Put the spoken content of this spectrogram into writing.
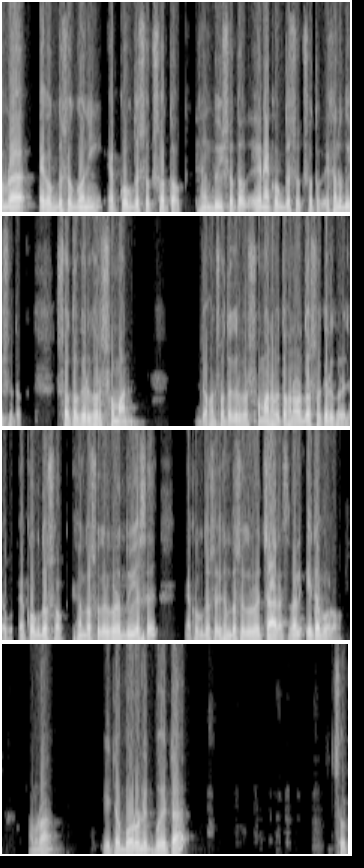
আমরা একক দশক গণি, একক দশক শতক। এখানে দুই শতক, এখানে একক দশক শতক এখানে দুই শতক। শতকের ঘর সমান। যখন শতকের ঘর সমান হবে, তখন আমরা দশকের ঘরে যাব। একক দশক, এখানে দশকের ঘরে দুই আছে, একক দশক, এখানে দশকের ঘরে চার আছে। তাহলে এটা বড়। আমরা এটা বড় লিখব, এটা ছোট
